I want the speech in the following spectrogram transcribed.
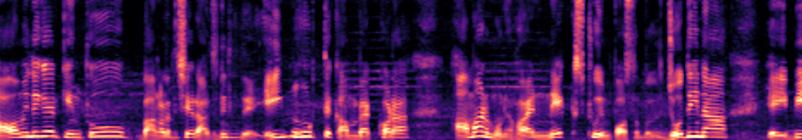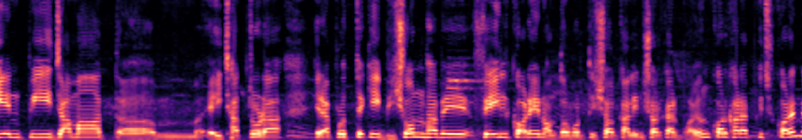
আওয়ামী লীগের কিন্তু বাংলাদেশের রাজনীতিতে এই মুহূর্তে কামব্যাক করা আমার মনে হয় নেক্সট টু ইম্পসিবল যদি না এই বিএনপি জামাত এই ছাত্ররা এরা প্রত্যেকেই ভীষণভাবে ফেইল করেন অন্তর্বর্তী সরকালীন সরকার ভয়ঙ্কর খারাপ কিছু করেন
